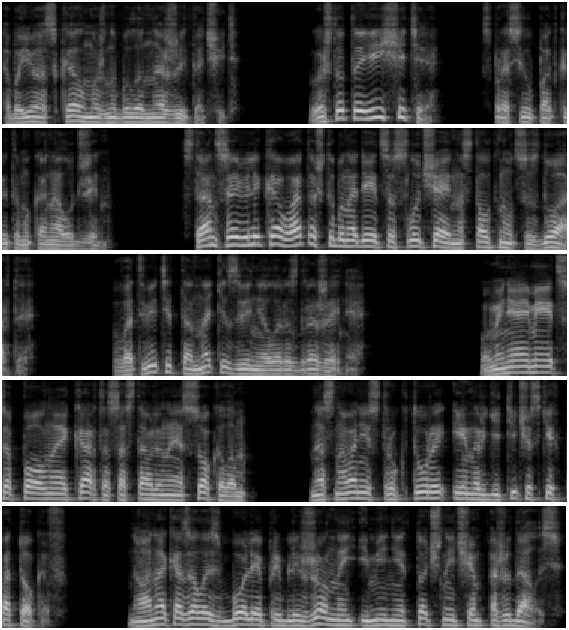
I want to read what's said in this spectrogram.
Об ее оскал можно было ножи точить. «Вы что-то ищете?» — спросил по открытому каналу Джим. «Станция великовата, чтобы надеяться случайно столкнуться с Дуарте». В ответе Танаки звенело раздражение. «У меня имеется полная карта, составленная Соколом на основании структуры и энергетических потоков, но она казалась более приближенной и менее точной, чем ожидалось».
